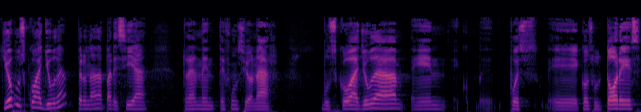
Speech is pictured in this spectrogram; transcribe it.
Yo buscó ayuda, pero nada parecía realmente funcionar. Buscó ayuda en pues eh, consultores,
